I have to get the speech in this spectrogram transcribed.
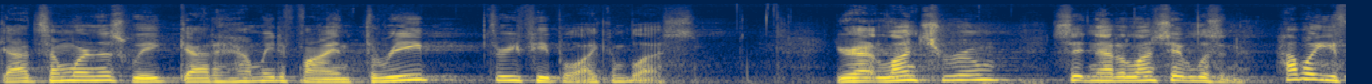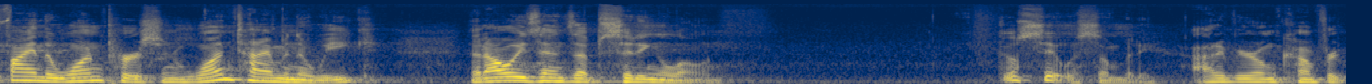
God, somewhere in this week, God, help me to find three, three people I can bless. You're at lunchroom, sitting at a lunch table. Listen, how about you find the one person one time in the week that always ends up sitting alone. Go sit with somebody out of your own comfort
